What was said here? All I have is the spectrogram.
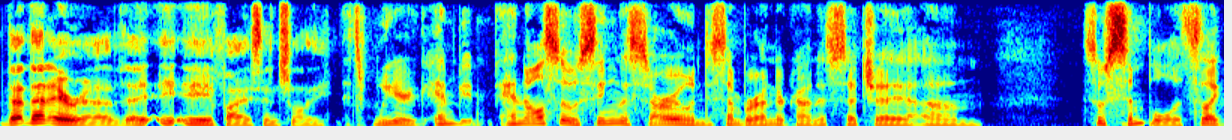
That that era of AFI essentially. it's weird, and and also Sing the Sorrow and December Underground is such a um, so simple. It's like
